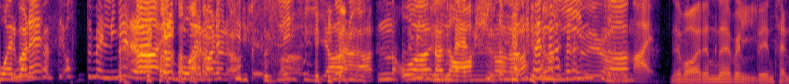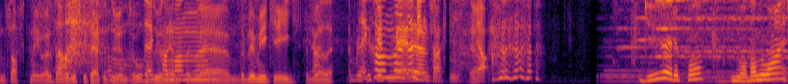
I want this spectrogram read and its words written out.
går var det- sånn 258 meldinger! Ja, I går var det trusler hiten og diten, og Lars som så nei. Det var en eh, veldig intens aften i går da vi diskuterte Dune 2. det Dune 1. man, det, ble, det ble mye krig. Det ble det. Det blir Det, kan, mer det er mildt sagt. Ja. Ja. Du hører på Nova Noir,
